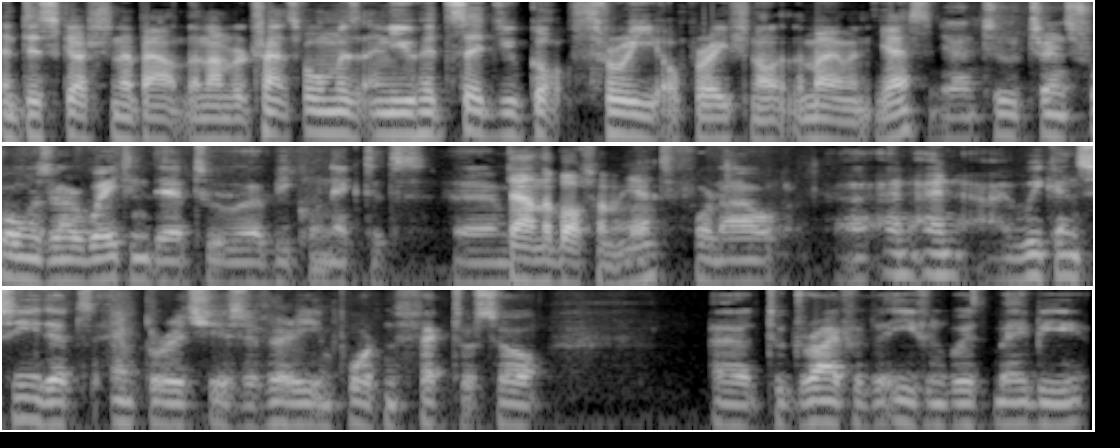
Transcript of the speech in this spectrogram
a discussion about the number of transformers, and you had said you've got three operational at the moment. Yes. yeah two transformers are waiting there to uh, be connected um, Down the bottom. Yeah. For now, uh, and and we can see that amperage is a very important factor. So uh, to drive it even with maybe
